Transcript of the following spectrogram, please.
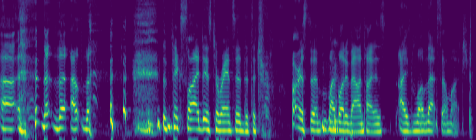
Uh, the the uh, the the pick slide is to rancid that the tremolo is to my bloody valentine is. I love that so much.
